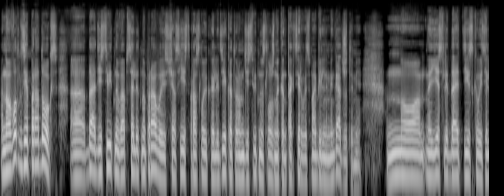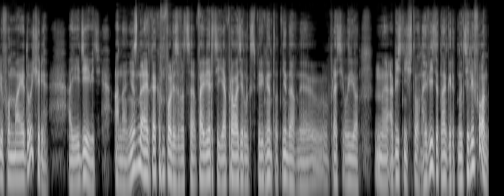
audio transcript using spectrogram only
Но вот где парадокс. Э, да, действительно, вы абсолютно правы. Сейчас есть прослойка людей, которым действительно сложно контактировать с мобильными гаджетами. Но если дать дисковый телефон моей дочери, а ей 9, она не знает, как им пользоваться. Поверьте, я проводил эксперимент вот недавно, э, просил ее объяснить, что она видит. Она говорит, ну, телефон.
